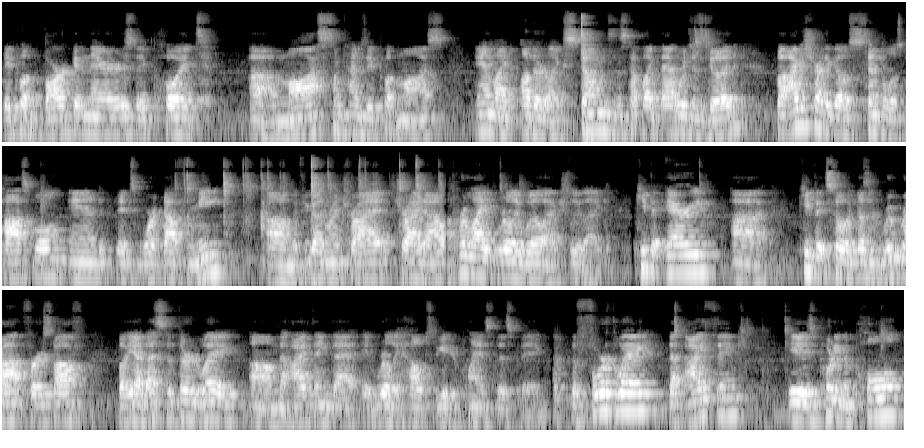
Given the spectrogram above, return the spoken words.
They put bark in theirs. They put uh, moss. Sometimes they put moss and like other like stones and stuff like that, which is good. But I just try to go as simple as possible, and it's worked out for me. Um, if you guys want to try it, try it out. Perlite really will actually like keep it airy, uh, keep it so it doesn't root rot first off. But yeah, that's the third way um, that I think that it really helps to get your plants this big. The fourth way that I think is putting a pole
